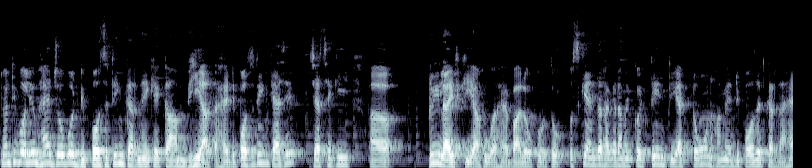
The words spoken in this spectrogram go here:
ट्वेंटी वॉल्यूम है जो वो डिपॉजिटिंग करने के काम भी आता है। डिपॉजिटिंग कैसे? जैसे कि प्री लाइट किया हुआ है बालों को तो उसके अंदर अगर हमें कोई टिंट या टोन हमें डिपॉजिट करना है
